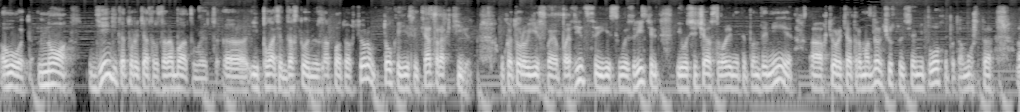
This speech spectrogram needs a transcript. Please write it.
Вот. Но деньги, которые театр зарабатывает э, и платит достойную зарплату актерам, только если театр активен, у которого есть своя позиция, есть свой зритель. И вот сейчас во время этой пандемии э, актеры театра «Модерн» чувствуют себя неплохо, потому что э,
